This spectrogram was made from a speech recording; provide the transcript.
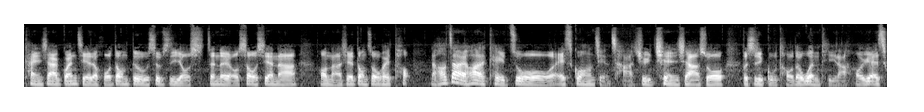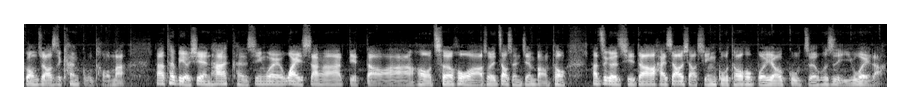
看一下关节的活动度是不是有真的有受限啊，哦哪些动作会痛，然后再来的话可以做 X 光检查去验一下说不是骨头的问题啦，哦因为 X 光主要是看骨头嘛。那特别有些人，他可能是因为外伤啊、跌倒啊、然后车祸啊，所以造成肩膀痛。那这个其实都还是要小心骨头会不会有骨折或是移位啦。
